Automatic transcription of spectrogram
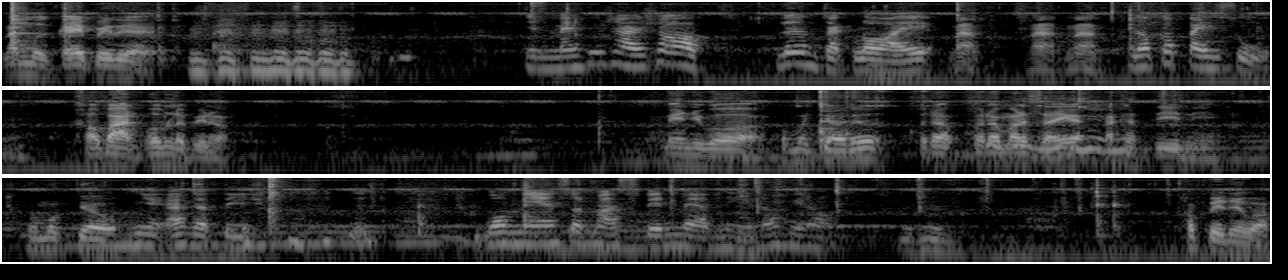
น้ำมือไกลไปเรื่อยเห็นไหมผู้ชายชอบเริ่มจากร้อย นั่นนั่นนั่นแล้วก็ไปศูนย์เข้าบ้านผมเลยพี่น้องแม่นอยู่บ่ผมมาเจอเด้อเพระเพระมาใส่กับอคตินี่ผมมาเกี่ยวอย่างอคติโมเมนต์ส่วนมากสิเป็นแบบนี้เนาะพี่น้องอื้อหือเขาเป็นอยู่บ่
